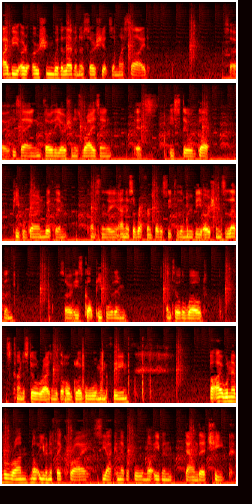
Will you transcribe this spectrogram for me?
I be ocean with eleven associates on my side. So he's saying, though the ocean is rising, it's he's still got people going with him constantly, and it's a reference obviously to the movie Ocean's Eleven. So he's got people with him until the world is kind of still rising with the whole global warming theme. But I will never run, not even if they cry. See, I can never fall, not even down their cheek.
